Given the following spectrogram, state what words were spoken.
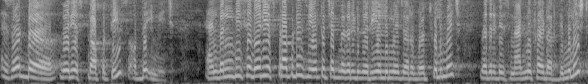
assert the various properties of the image. And when we say various properties, we have to check whether it is a real image or a virtual image, whether it is magnified or diminished,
